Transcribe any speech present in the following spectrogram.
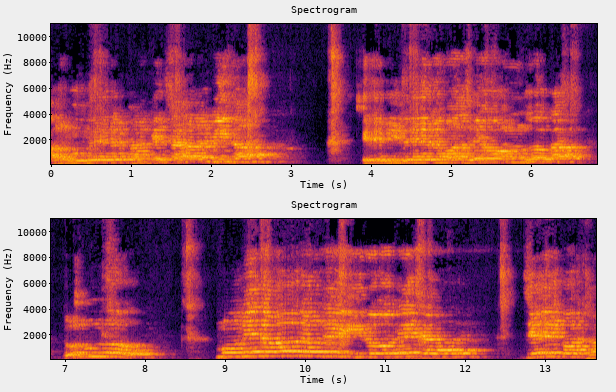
আগুনের ফাঁকে এদিনের মাঝে অন্ধকার তবুও মনের রয়ে যায়। যে কথা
